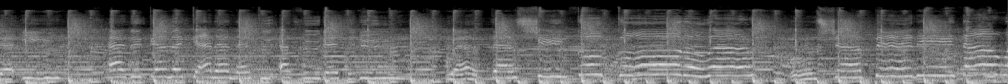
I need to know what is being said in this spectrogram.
代るかなからなく溢れてる私心はおしゃべりだわ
